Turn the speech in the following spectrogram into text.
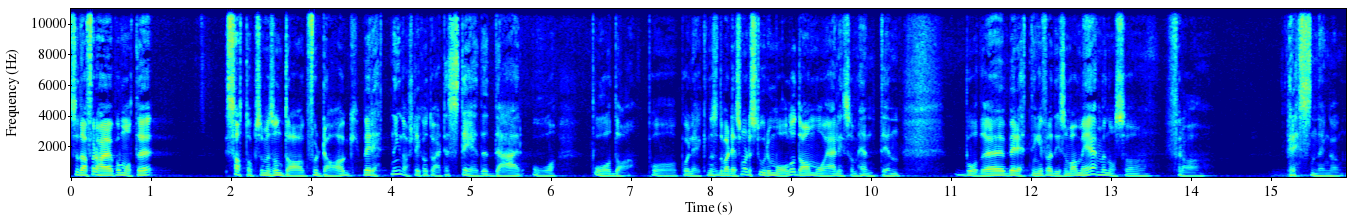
Så Derfor har jeg på en måte satt opp som en sånn dag for dag-beretning, slik at du er til stede der og, og da på, på, lekene. Så Det var det som var det store målet, og da må jeg liksom hente inn både beretninger fra de som var med, men også fra pressen den gang.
